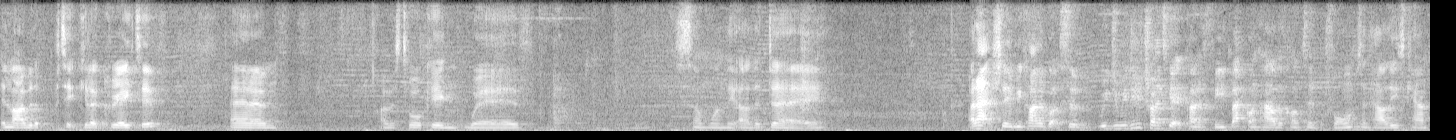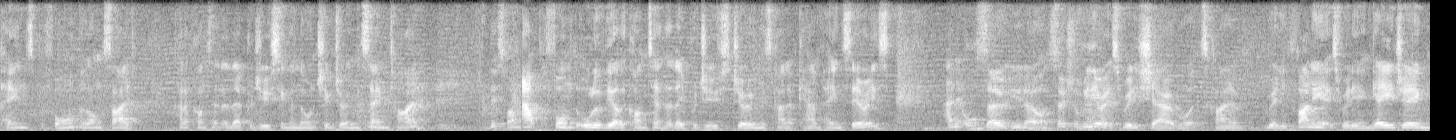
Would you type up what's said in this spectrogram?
in line with a particular creative. Um, I was talking with someone the other day, and actually we kind of got some. We do, we do try to get kind of feedback on how the content performs and how these campaigns perform alongside kind of content that they're producing and launching during the same time. This one outperformed all of the other content that they produced during this kind of campaign series. And it also, you know, on social media, it's really shareable. It's kind of really funny. It's really engaging.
